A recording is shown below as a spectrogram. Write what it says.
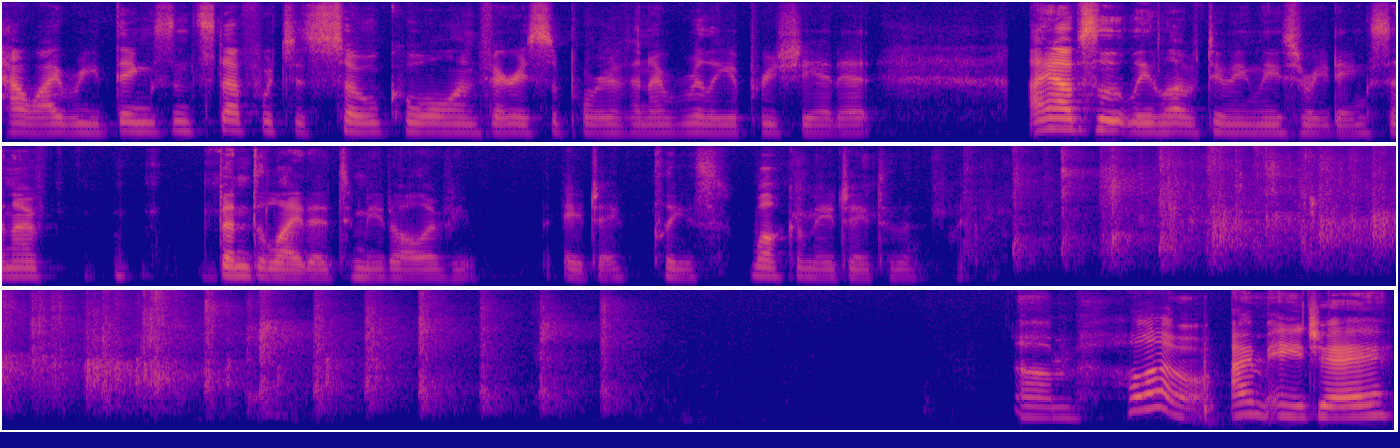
how I read things and stuff, which is so cool and very supportive, and I really appreciate it. I absolutely love doing these readings, and I've been delighted to meet all of you. AJ, please welcome AJ to the. Um, hello, I'm AJ.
